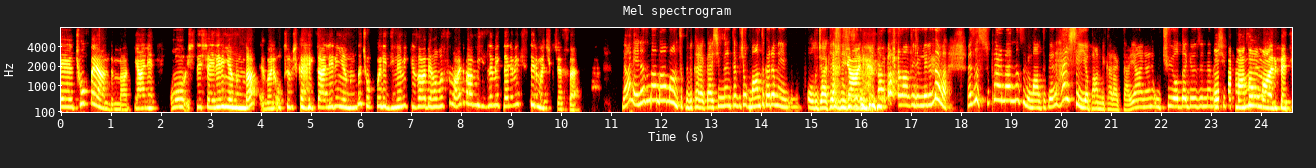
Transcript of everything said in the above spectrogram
e, çok beğendim ben. Yani o işte şeylerin yanında e, böyle oturmuş karakterlerin yanında çok böyle dinamik güzel bir havası vardı. Ben bir izlemek denemek isterim açıkçası. Yani en azından daha mantıklı bir karakter. Şimdi hani tabii çok mantık aramayın olacak yani. yani. kahraman filmlerinde ama mesela Superman nasıl bir mantık yani her şeyi yapan bir karakter. Yani hani uçuyor da gözünden ışık. O parmağında o marifet.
